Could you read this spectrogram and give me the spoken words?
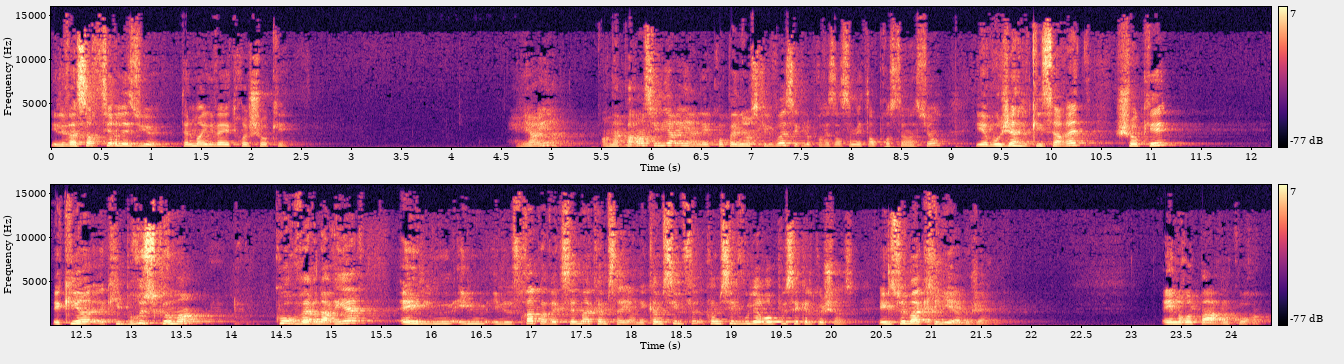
Il va sortir les yeux, tellement il va être choqué. Il n'y a rien. En apparence, il n'y a rien. Les compagnons, ce qu'ils voient, c'est que le professeur Sam est en prosternation. Et Abu Jahl qui s'arrête, choqué, et qui brusquement court vers l'arrière et il, frappe avec ses mains comme ça, mais comme s'il comme s'il voulait repousser quelque chose. Et il se met à crier Jahl. Et il repart en courant.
